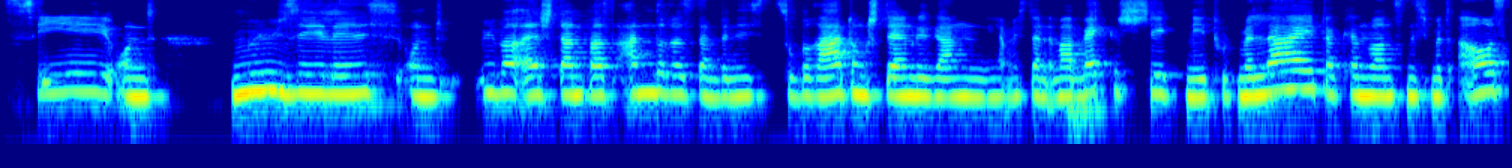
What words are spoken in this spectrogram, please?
zäh und mühselig und überall stand was anderes. Dann bin ich zu Beratungsstellen gegangen, die haben mich dann immer weggeschickt. Nee, tut mir leid, da kennen wir uns nicht mit aus.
